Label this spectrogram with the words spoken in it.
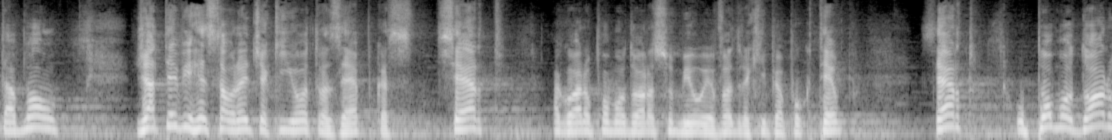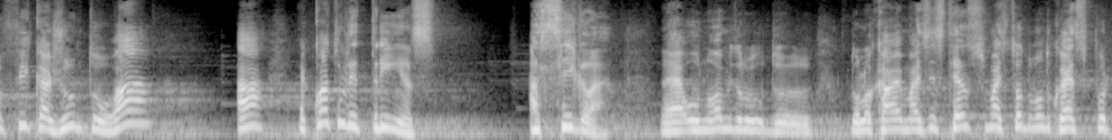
tá bom? Já teve restaurante aqui em outras épocas, certo? Agora o Pomodoro assumiu o Evandro equipe há pouco tempo, certo? O Pomodoro fica junto a a é quatro letrinhas, a sigla. Né? O nome do, do, do local é mais extenso, mas todo mundo conhece por,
